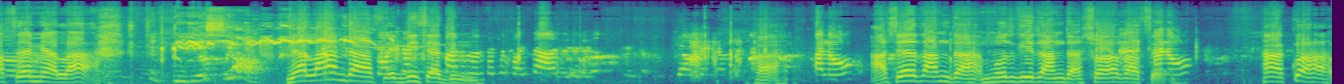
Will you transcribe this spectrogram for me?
আছে মেলা। মেলা আছে বিশা হ্যাঁ, হ্যাঁ।, হ্যাঁ আছে মুরগির রান্ডা সব আছে। হ্যাঁ কাও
